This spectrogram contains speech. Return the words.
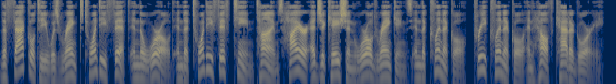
The faculty was ranked 25th in the world in the 2015 Times Higher Education World Rankings in the clinical, pre-clinical and health category.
